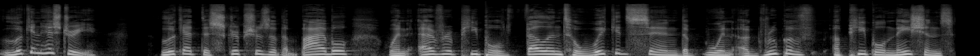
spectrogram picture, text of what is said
look in history. Look at the scriptures of the Bible. Whenever people fell into wicked sin, the, when a group of, of people, nations,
